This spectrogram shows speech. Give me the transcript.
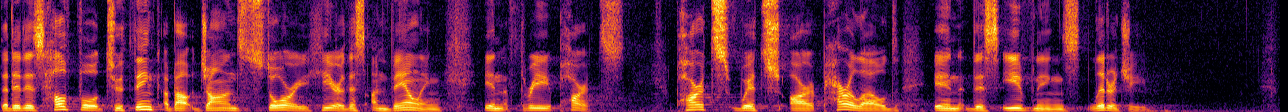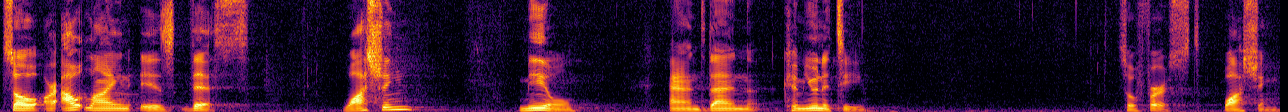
that it is helpful to think about John's story here, this unveiling, in three parts. Parts which are paralleled in this evening's liturgy. So, our outline is this washing, meal, and then community. So, first, washing.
